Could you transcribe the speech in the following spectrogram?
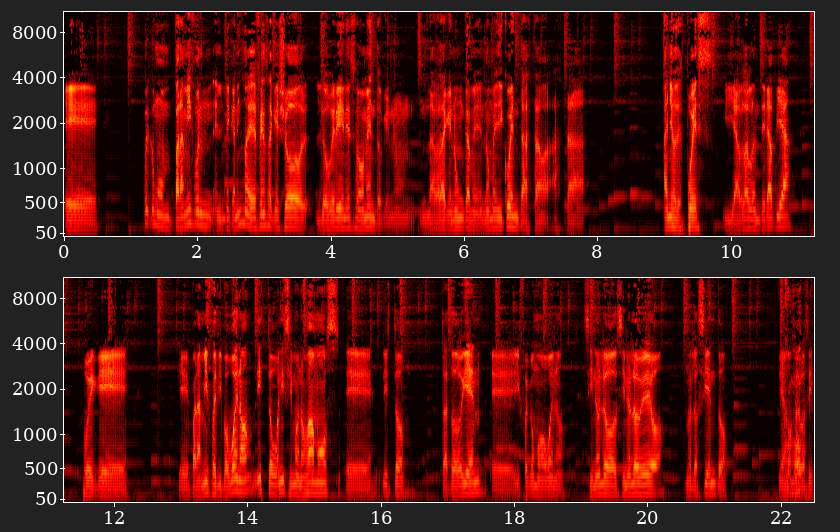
eh, fue como, para mí fue el mecanismo de defensa que yo logré en ese momento, que la verdad que nunca me, no me di cuenta hasta, hasta años después y hablarlo en terapia, fue que, que para mí fue tipo, bueno, listo, buenísimo, nos vamos, eh, listo, está todo bien, y fue como, bueno, si no lo, si no lo veo, no lo siento. Digamos, como, algo así.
